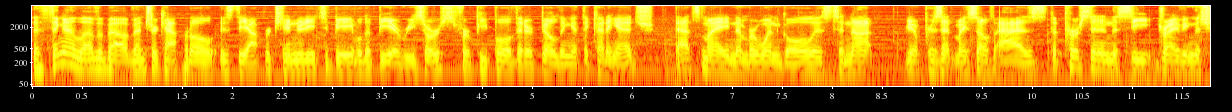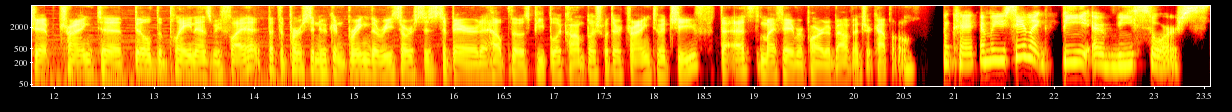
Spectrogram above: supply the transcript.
The thing I love about venture capital is the opportunity to be able to be a resource for people that are building at the cutting edge. That's my number one goal is to not you know present myself as the person in the seat driving the ship trying to build the plane as we fly it but the person who can bring the resources to bear to help those people accomplish what they're trying to achieve that's my favorite part about venture capital Okay. And when you say like be a resource,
